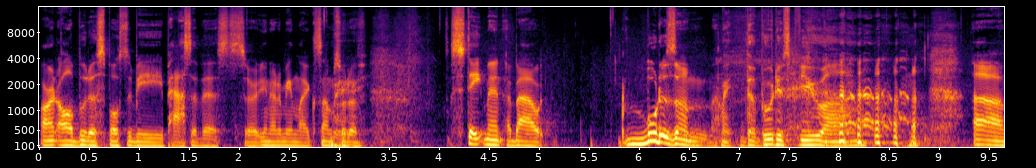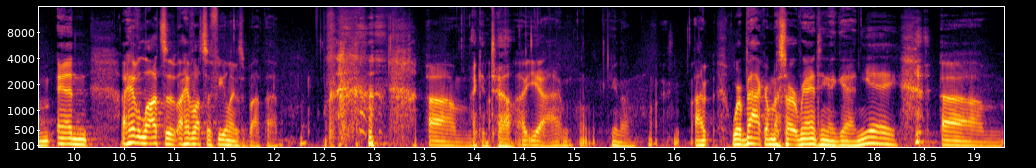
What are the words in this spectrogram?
aren't all Buddhists supposed to be pacifists? Or you know what I mean? Like some sort of statement about Buddhism. Wait, the Buddhist view on. Um, and I have lots of I have lots of feelings about that. I can tell. Uh, yeah, I'm, you know, I, we're back. I'm going to start ranting again. Yay! Um,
